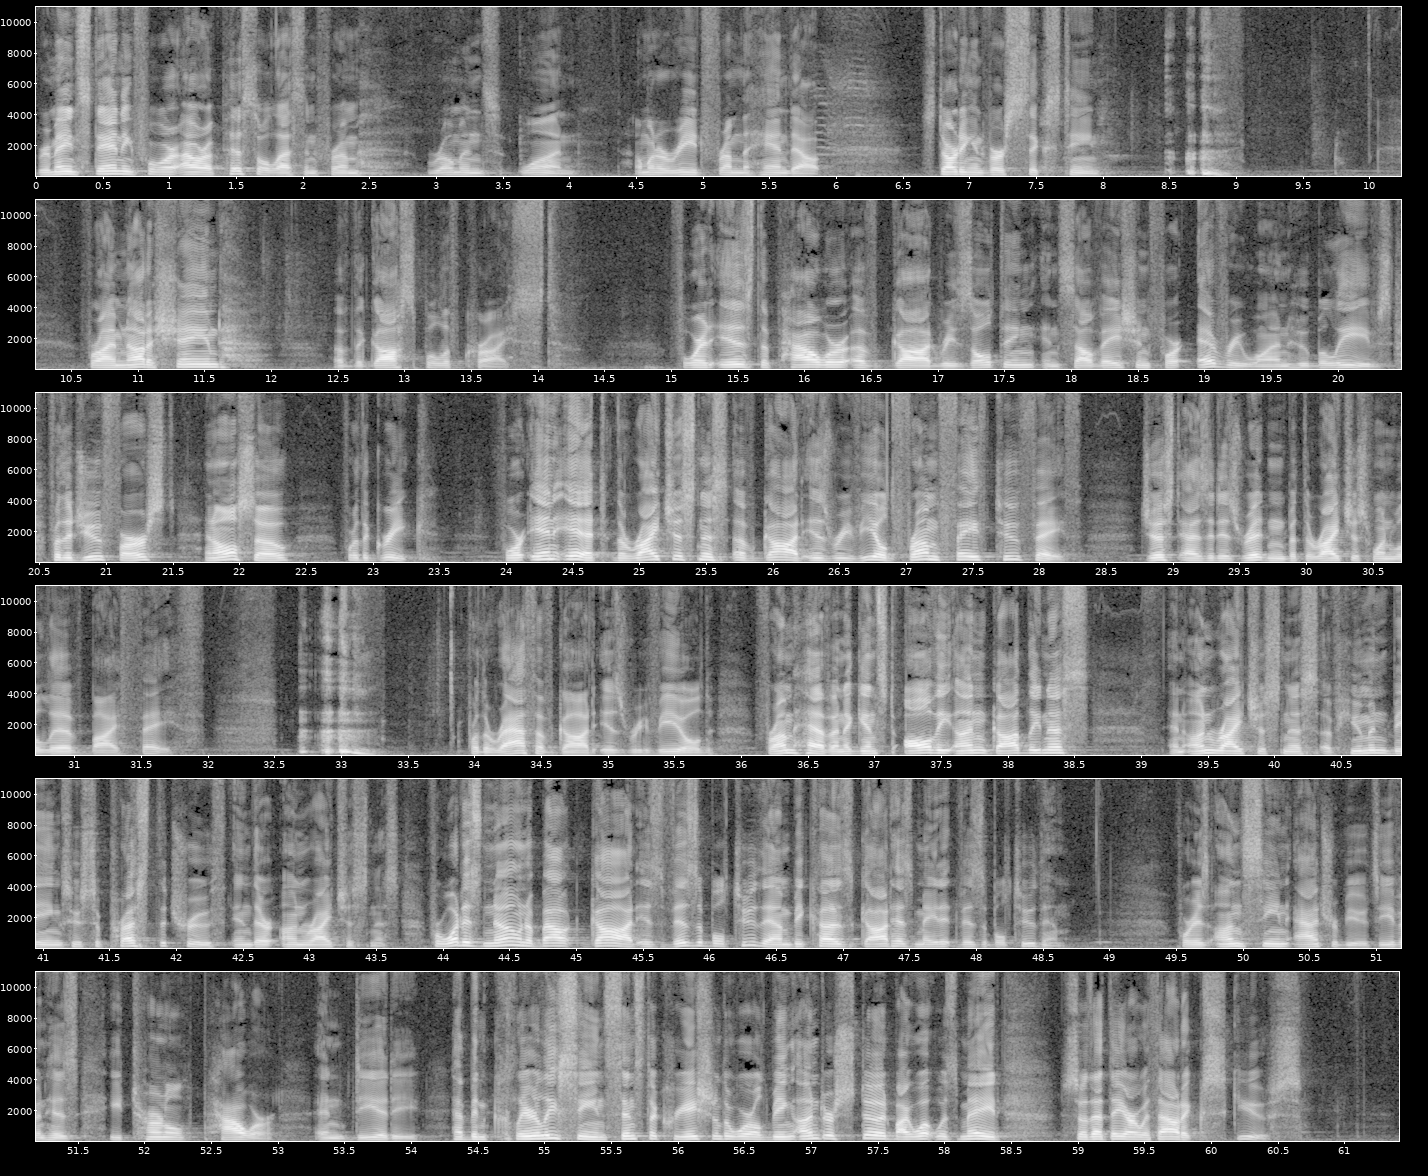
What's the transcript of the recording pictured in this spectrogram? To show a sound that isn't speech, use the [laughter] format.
Remain standing for our epistle lesson from Romans 1. I'm going to read from the handout, starting in verse 16. [clears throat] for I am not ashamed of the gospel of Christ, for it is the power of God resulting in salvation for everyone who believes, for the Jew first, and also for the Greek. For in it the righteousness of God is revealed from faith to faith just as it is written, but the righteous one will live by faith. [clears throat] For the wrath of God is revealed from heaven against all the ungodliness and unrighteousness of human beings who suppress the truth in their unrighteousness. For what is known about God is visible to them because God has made it visible to them. For his unseen attributes, even his eternal power and deity, have been clearly seen since the creation of the world, being understood by what was made, so that they are without excuse.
